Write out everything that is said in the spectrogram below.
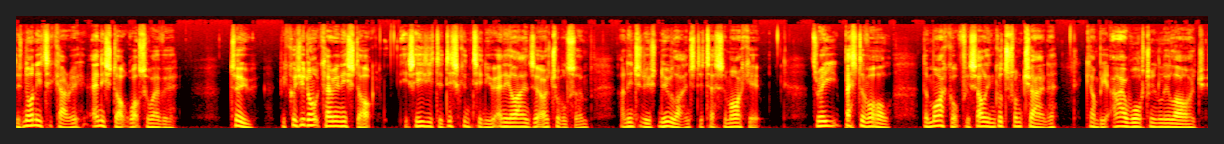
There's no need to carry any stock whatsoever. 2. Because you don't carry any stock, it's easy to discontinue any lines that are troublesome and introduce new lines to test the market. 3. Best of all, the markup for selling goods from China can be eye wateringly large.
